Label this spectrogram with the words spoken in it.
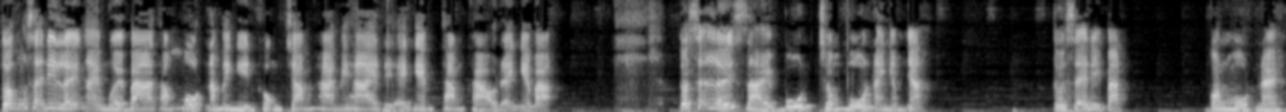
Tôi cũng sẽ đi lấy ngày 13 tháng 1 năm 2022 để anh em tham khảo đây anh em ạ. Tôi sẽ lấy giải 4.4 anh em nhé. Tôi sẽ đi bắt con 1 này.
